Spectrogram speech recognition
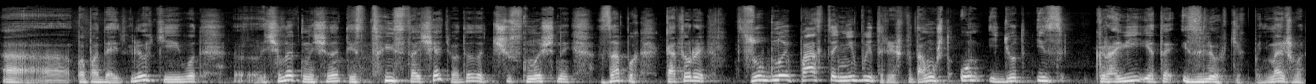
а, попадает в легкие, и вот э, человек начинает источать вот этот чесночный запах, который зубной пастой не вытрешь, потому что он идет из крови это из легких, понимаешь? Вот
